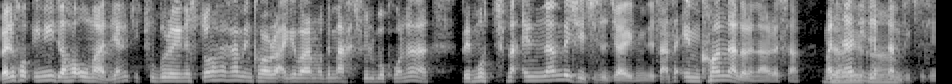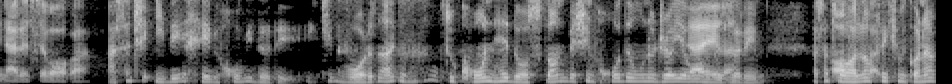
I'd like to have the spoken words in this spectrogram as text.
ولی خب این ایده ها اومد. یعنی تو برین استورم همین کار رو اگه بر مورد محصول بکنن به مطمئنا بهش یه چیز جدید می‌رسن اصلا امکان نداره نرسن. من ندیدم که کسی نرسه واقعا. اصلا چه ایده خیلی خوبی دادی. اینکه وارد تو کنه داستان بشیم خودمون رو جای اون بذاریم. اصلا تا حالا فکر می‌کنم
